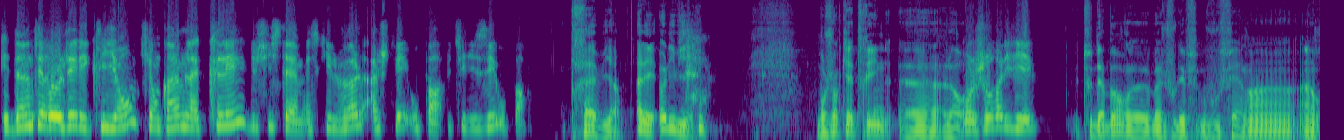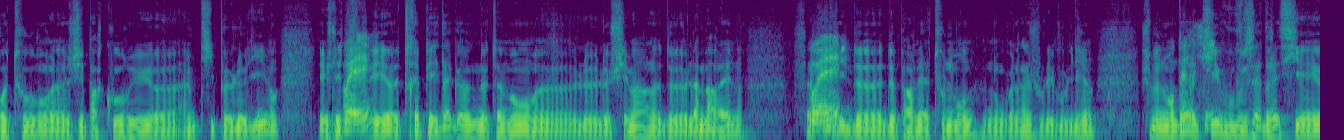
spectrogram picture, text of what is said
et d'interroger les clients qui ont quand même la clé du système. Est-ce qu'ils veulent acheter ou pas, utiliser ou pas. Très bien. Allez, Olivier. Bonjour Catherine. Euh, alors, Bonjour Olivier. Tout d'abord, euh, bah, je voulais vous faire un, retour. Euh, j'ai parcouru un petit peu le livre et je l'ai trouvé très pédagogue, notamment le, schéma de la marelle. Ça a envie de, parler à tout le monde, donc voilà, je voulais vous le dire. Je me demandais à qui vous vous adressiez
